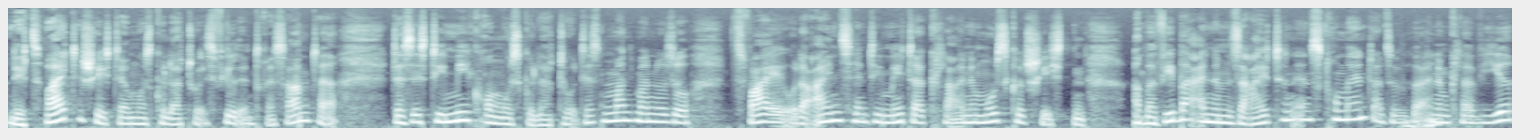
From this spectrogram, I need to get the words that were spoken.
Die zweite Schicht der Muskulatur ist viel interessanter. Das ist die Mikromuskulatur. Das sind manchmal nur so zwei oder ein Zentimeter kleine Muskelschichten. Aber wie bei einem Saiteninstrument, also wie bei mhm. einem Klavier,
